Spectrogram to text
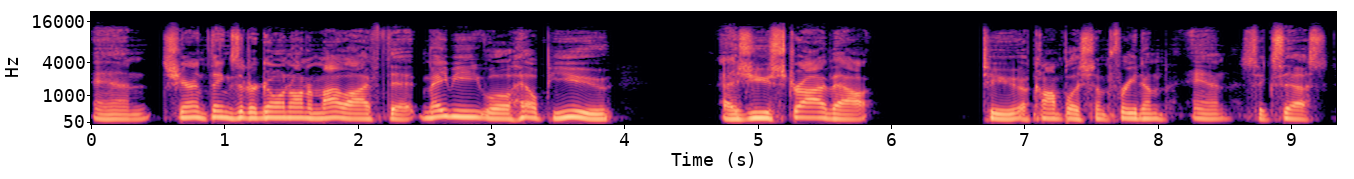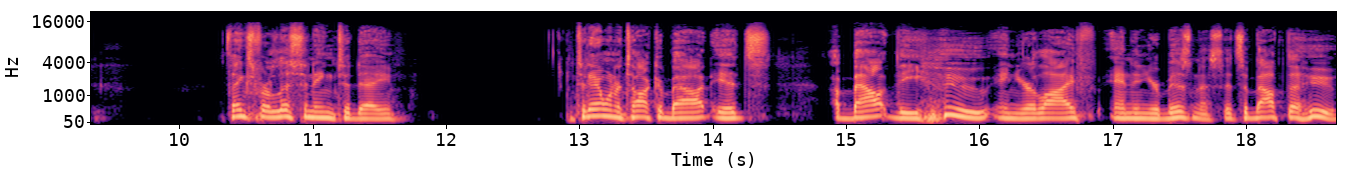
and sharing things that are going on in my life that maybe will help you as you strive out to accomplish some freedom and success. Thanks for listening today. Today I want to talk about it's about the who in your life and in your business. It's about the who.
